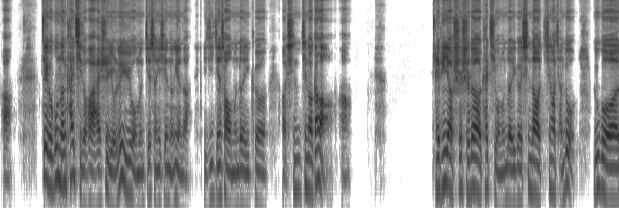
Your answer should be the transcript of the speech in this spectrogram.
啊，这个功能开启的话，还是有利于我们节省一些能源的，以及减少我们的一个啊信信道干扰啊。AP 要实时的开启我们的一个信道信号强度，如果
